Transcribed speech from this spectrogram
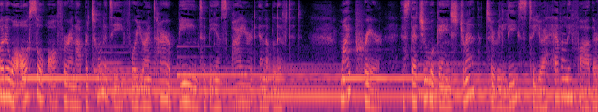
but it will also offer an opportunity for your entire being to be inspired and uplifted. My prayer is that you will gain strength to release to your Heavenly Father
